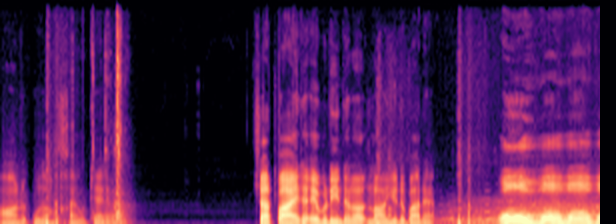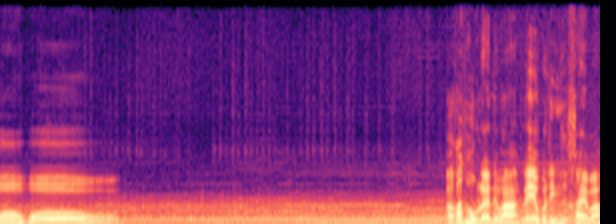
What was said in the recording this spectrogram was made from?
อ๋อกูต้องใส่กุญแจด้วยวะช็อตไปเธอเอเวอร์ลินเธอรอรออยู่หรือเปล่าเนี่ย โอ้โว้โว้โว้โว้เอาก็ถูกแล้วนี่หว่าแล้วเอเวอร์ลินคือใครวะ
